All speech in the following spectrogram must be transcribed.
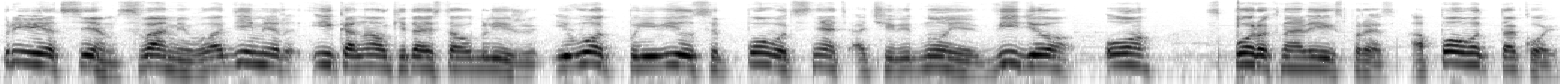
Привет всем, с вами Владимир и канал Китай стал ближе. И вот появился повод снять очередное видео о спорах на Алиэкспресс. А повод такой.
